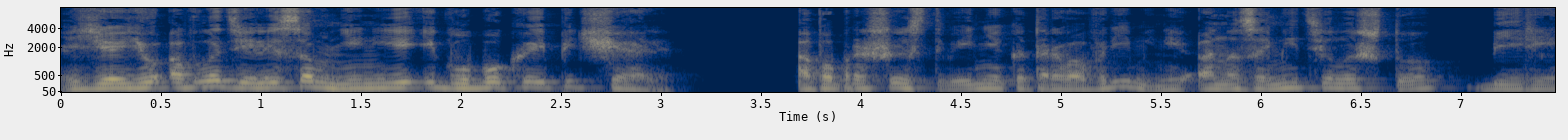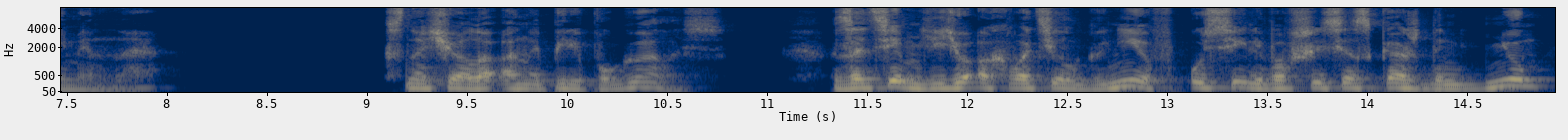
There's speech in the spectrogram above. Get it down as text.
Ею овладели сомнения и глубокая печаль, а по прошествии некоторого времени она заметила, что беременна. Сначала она перепугалась, затем ее охватил гнев, усиливавшийся с каждым днем,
